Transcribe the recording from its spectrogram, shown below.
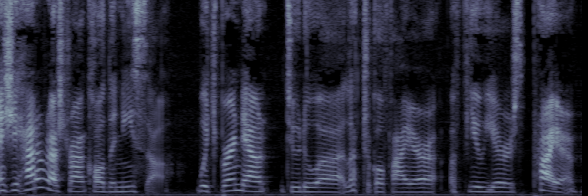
And she had a restaurant called Annisa, which burned down due to an electrical fire a few years prior.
